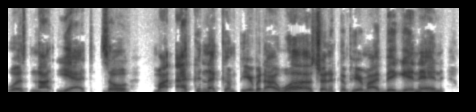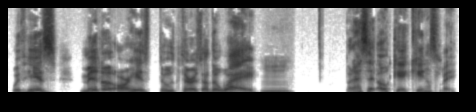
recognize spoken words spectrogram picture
was not yet. So mm. my I could not compare, but I was trying to compare my beginning with his middle or his two thirds of the way. Mm. But I said, okay, Kingsley,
